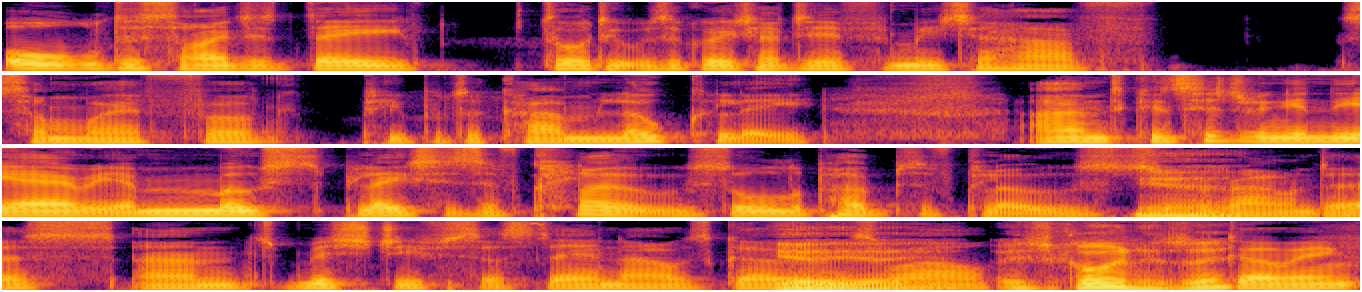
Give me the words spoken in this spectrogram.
all decided they thought it was a great idea for me to have somewhere for people to come locally. And considering in the area, most places have closed, all the pubs have closed Yeah. around us, and Mischiefs that's there now is going Yeah, yeah, as well. It's going, is it? Going.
